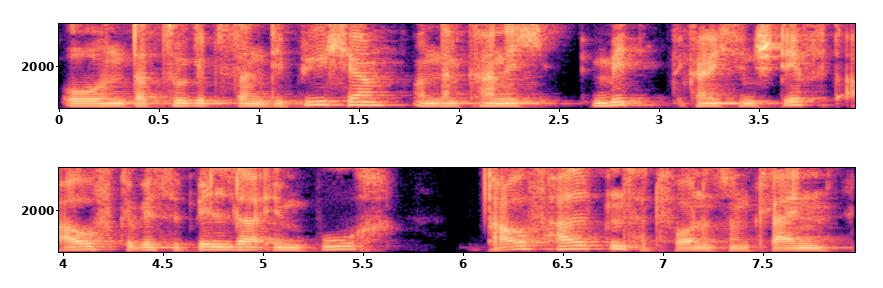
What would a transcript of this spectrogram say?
Und dazu gibt's dann die Bücher und dann kann ich mit, kann ich den Stift auf gewisse Bilder im Buch draufhalten. Es hat vorne so einen kleinen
